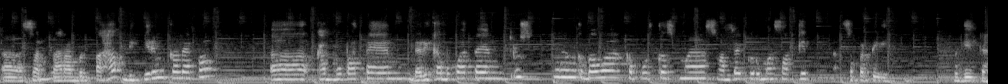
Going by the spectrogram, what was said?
uh, secara bertahap dikirim ke level uh, kabupaten, dari kabupaten terus turun ke bawah ke puskesmas sampai ke rumah sakit nah, seperti itu. Begitu.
